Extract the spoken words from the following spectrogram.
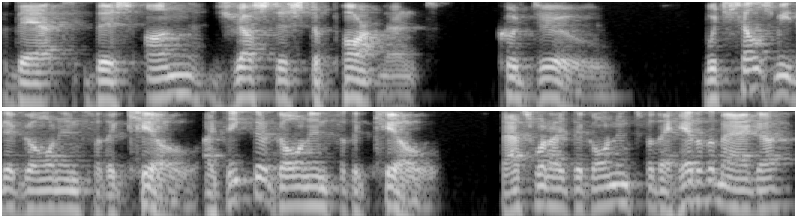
that this unjustice department could do, which tells me they're going in for the kill. I think they're going in for the kill. That's what I, they're going in for the head of the MAGA.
